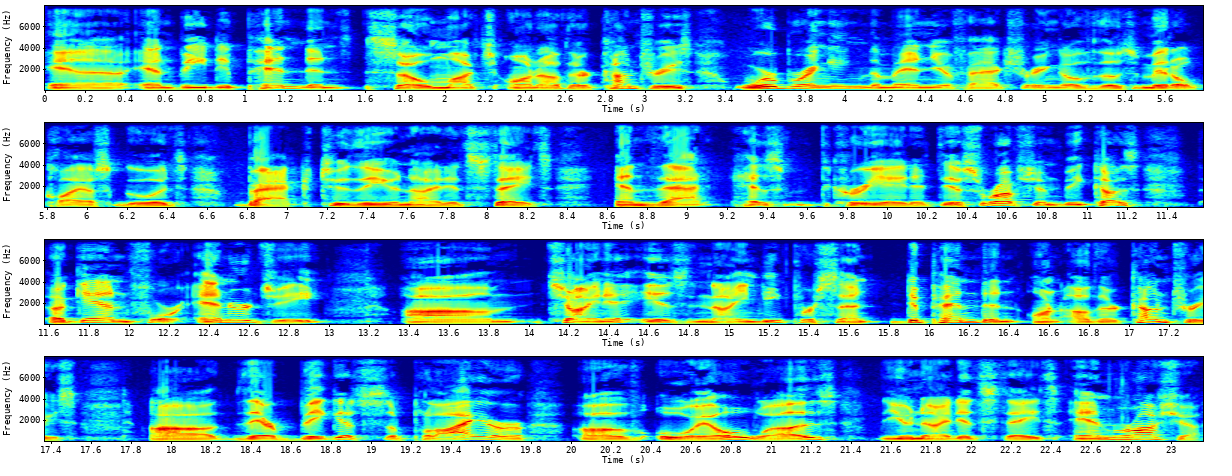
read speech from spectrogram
uh, and be dependent so much on other countries. We're bringing the manufacturing of those middle class goods back to the United States. And that has created disruption because, again, for energy, um, China is 90% dependent on other countries. Uh, their biggest supplier of oil was the United States and Russia.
